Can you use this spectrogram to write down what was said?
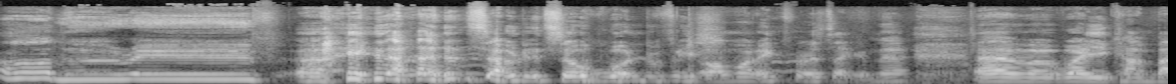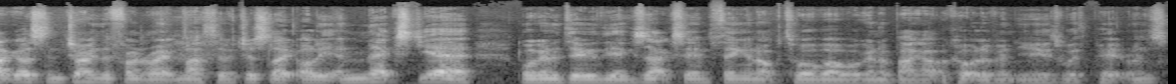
other the riff. Uh, that sounded so wonderfully harmonic for a second there. Um, uh, where you can back us and join the front right massive, just like Ollie. And next year we're going to do the exact same thing in October. We're going to bang out a couple of interviews with patrons,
